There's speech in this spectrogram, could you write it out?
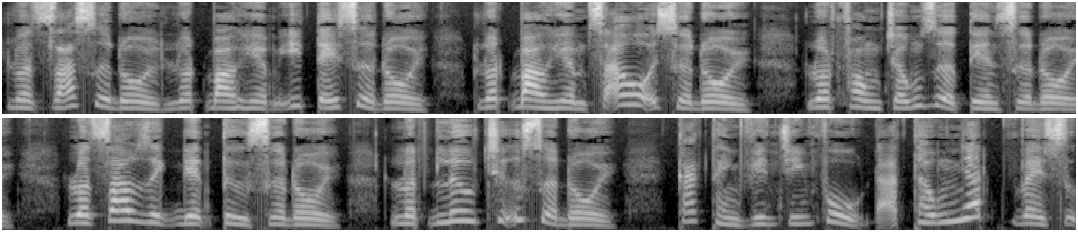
luật giá sửa đổi, luật bảo hiểm y tế sửa đổi, luật bảo hiểm xã hội sửa đổi, luật phòng chống rửa tiền sửa đổi, luật giao dịch điện tử sửa đổi, luật lưu trữ sửa đổi, các thành viên chính phủ đã thống nhất về sự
